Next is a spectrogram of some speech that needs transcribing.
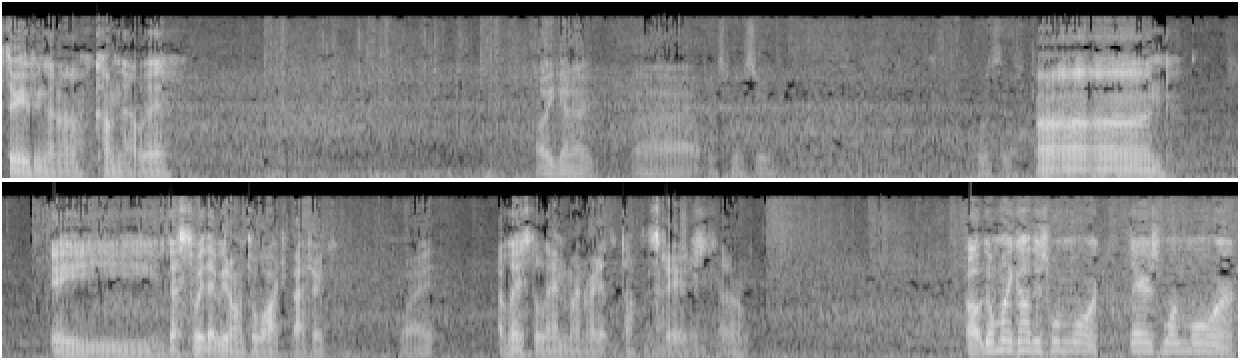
If they're even gonna come that way. Oh, you got a uh, explosive. Explosive. On. Hey, that's the way that we don't have to watch, Patrick. What? I placed a landmine right at the top of the Nah, I'm stairs. So. Oh, oh my God! There's one more. There's one more.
